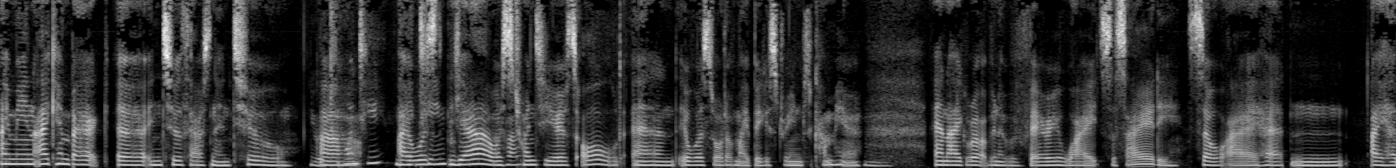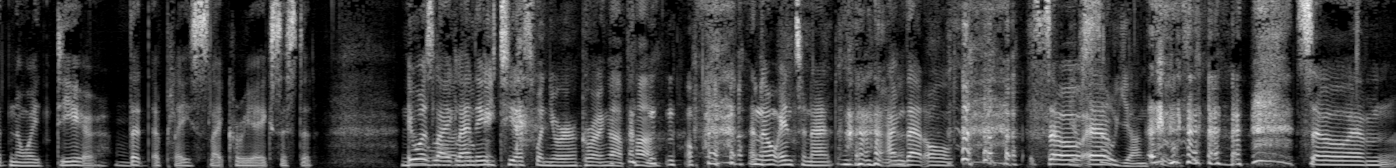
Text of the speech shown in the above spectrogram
I mean, I came back uh, in 2002. You were Uh, 20, I was, yeah, I was Uh-huh. 20 years old, and it was sort of my biggest dream to come here. Hmm. And I grew up in a very white society, so I had n- I had no idea Hmm. that a place like Korea existed. it was like uh, landing no BTS when you were growing up, huh? no internet. I'm that old. So You're so um, young. So um,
